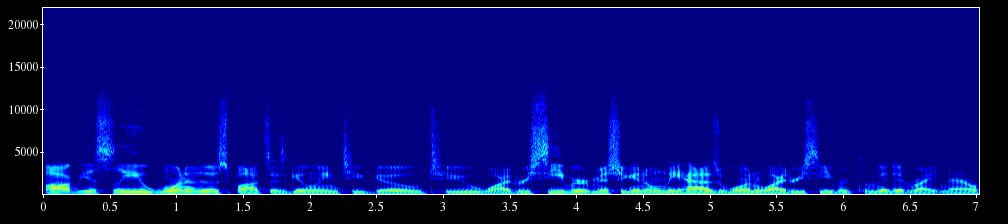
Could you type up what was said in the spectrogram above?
Obviously, one of those spots is going to go to wide receiver. Michigan only has one wide receiver committed right now,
